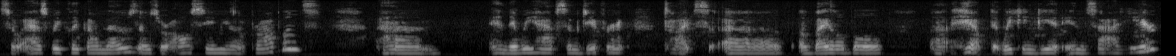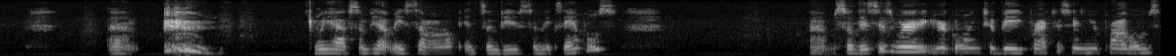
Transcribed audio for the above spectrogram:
So as we click on those, those are all similar problems. Um, and then we have some different types of available uh, help that we can get inside here. Um, we have some help me solve and some view some examples. Um, so this is where you're going to be practicing your problems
